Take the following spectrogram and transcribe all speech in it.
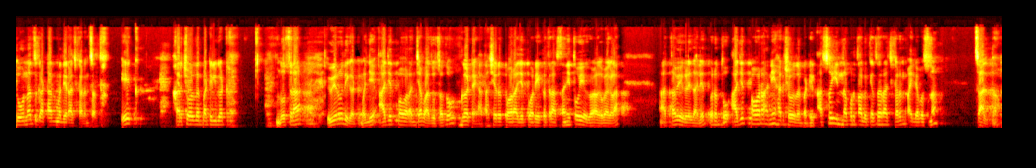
दोनच गटांमध्ये राजकारण चालतं. एक हर्षवर्धन पाटील गट दुसरा विरोधी गट म्हणजे अजित पवारांच्या बाजूचा जो गट आहे. आता शरद पवार अजित पवार एकत्र असताना तो वेगळा आता वेगळे झालेत. परंतु अजित पवार आणि हर्षवर्धन पाटील असं इंदापूर तालुक्याचं राजकारण पाहिल्यापासून चालतं.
